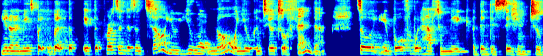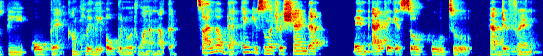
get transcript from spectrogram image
You know what I mean? But but the, if the person doesn't tell you, you won't know, and you'll continue to offend them. So you both would have to make the decision to be open, completely open with one another. So I love that. Thank you so much for sharing that. And I think it's so cool to have different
